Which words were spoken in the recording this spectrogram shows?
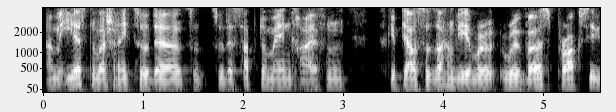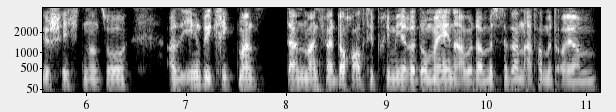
am ehesten wahrscheinlich zu der, zu, zu der Subdomain greifen. Es gibt ja auch so Sachen wie Re Reverse Proxy Geschichten und so. Also irgendwie kriegt man es dann manchmal doch auf die primäre Domain, aber da müsst ihr dann einfach mit eurem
